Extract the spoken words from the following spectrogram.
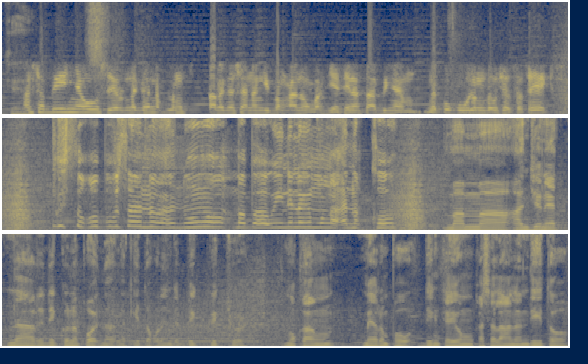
Okay. Ang sabihin niya ho, sir, naghanap lang talaga siya ng ibang ano kasi yan sinasabi niya, nagkukulang daw siya sa sex. Gusto ko po sana, ano, mabawi na lang yung mga anak ko. Ma'am uh, Anjanette, narinig ko na po, na, nakita ko rin the big picture. Mukhang meron po din kayong kasalanan dito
